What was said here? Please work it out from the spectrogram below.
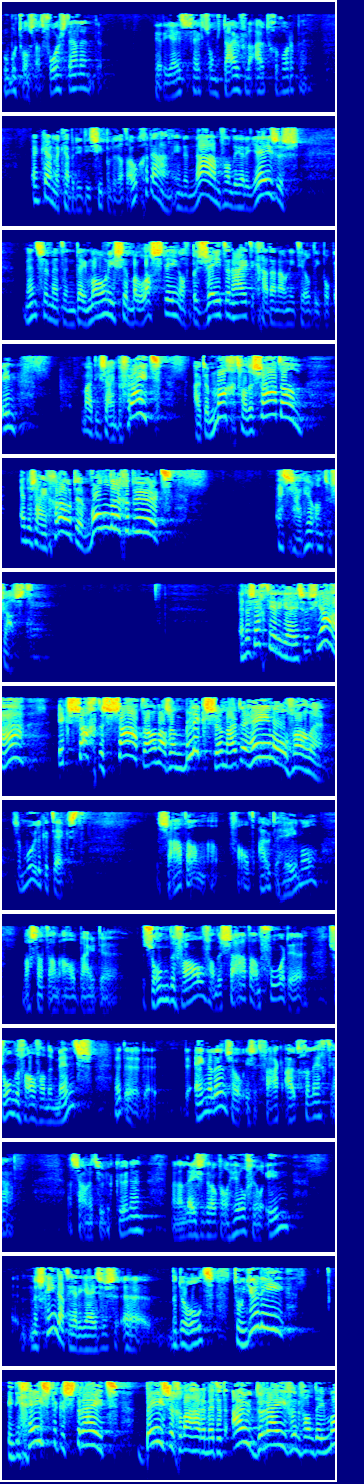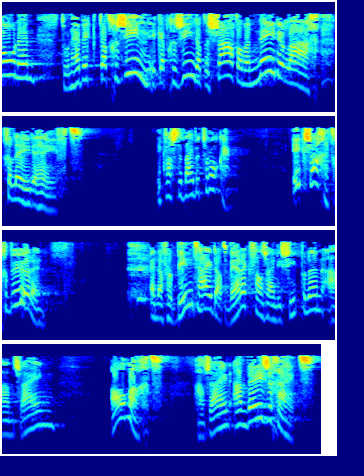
Hoe moeten we ons dat voorstellen? De Heer Jezus heeft soms duivelen uitgeworpen. En kennelijk hebben die discipelen dat ook gedaan. In de naam van de Heer Jezus. Mensen met een demonische belasting of bezetenheid. Ik ga daar nou niet heel diep op in. Maar die zijn bevrijd uit de macht van de Satan. En er zijn grote wonderen gebeurd. En ze zijn heel enthousiast. En dan zegt de Heer Jezus, ja, ik zag de Satan als een bliksem uit de hemel vallen. Dat is een moeilijke tekst. De Satan valt uit de hemel. Was dat dan al bij de zondeval van de Satan voor de zondeval van de mens? De, de, de engelen, zo is het vaak uitgelegd. Ja, dat zou natuurlijk kunnen, maar dan lezen er ook wel heel veel in. Misschien dat de Heer Jezus uh, bedoelt, toen jullie in die geestelijke strijd bezig waren met het uitdrijven van demonen, toen heb ik dat gezien. Ik heb gezien dat de Satan een nederlaag geleden heeft. Ik was erbij betrokken. Ik zag het gebeuren. En dan verbindt hij dat werk van zijn discipelen aan zijn almacht, aan zijn aanwezigheid.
